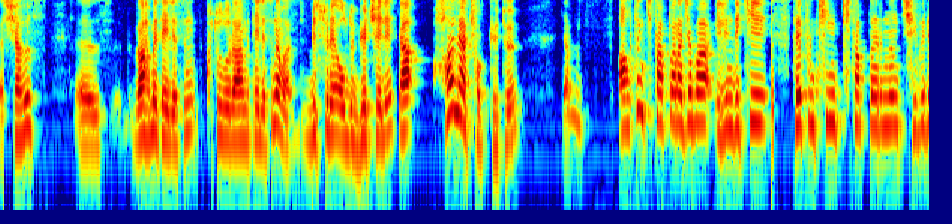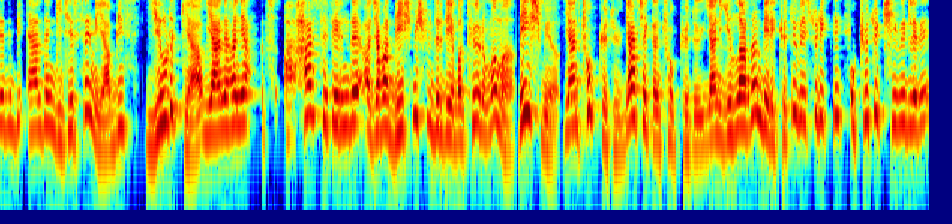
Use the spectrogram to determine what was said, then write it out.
e, şahıs e, rahmet eylesin, kutulu rahmet eylesin ama bir süre oldu göçeli. Ya hala çok kötü. Ya altın kitaplar acaba elindeki Stephen King kitaplarının çevirilerini bir elden geçirse mi ya? Biz yıldık ya. Yani hani her seferinde acaba değişmiş midir diye bakıyorum ama değişmiyor. Yani çok kötü. Gerçekten çok kötü. Yani yıllardan beri kötü ve sürekli o kötü çevirileri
